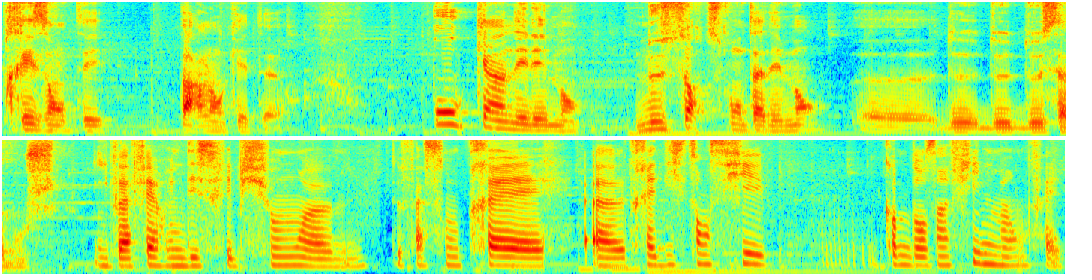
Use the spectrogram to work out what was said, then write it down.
présentés par l'enquêteur. Aucun élément ne sort spontanément euh, de, de- de sa bouche. Il va faire une description euh, de façon très, euh, très distanciée, comme dans un film en fait.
